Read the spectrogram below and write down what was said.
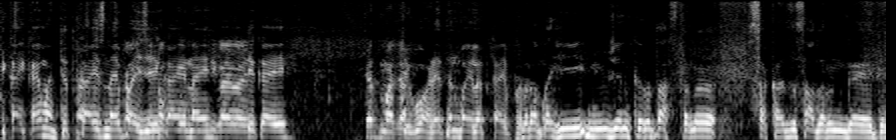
ते काय काय म्हणतात कायच नाही पाहिजे. काय नाही ते काय- ते काय त्यात मजा. ते घोड्यात आणि बैलात काय बरं फरक आता ही नियोजन करत असताना सकाळचं साधारण गाय येतात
